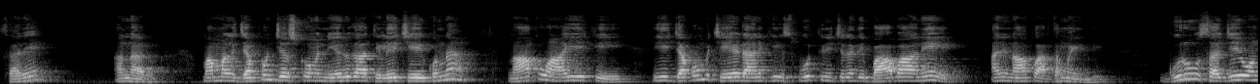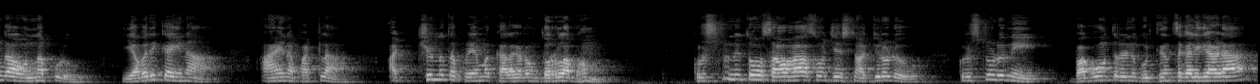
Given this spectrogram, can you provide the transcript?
సరే అన్నారు. మమ్మల్ని జపం చేసుకోమని నేరుగా తెలియచేయకున్నా నాకు ఆయికి ఈ జపం చేయడానికి స్ఫూర్తినిచ్చినది బాబానే అని నాకు అర్థమైంది. గురువు సజీవంగా ఉన్నప్పుడు ఎవరికైనా ఆయన పట్ల అత్యున్నత ప్రేమ కలగడం దుర్లభం. కృష్ణునితో సహవాసం చేసిన అర్జునుడు కృష్ణుడిని భగవంతుడిని గుర్తించగలిగాడా?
